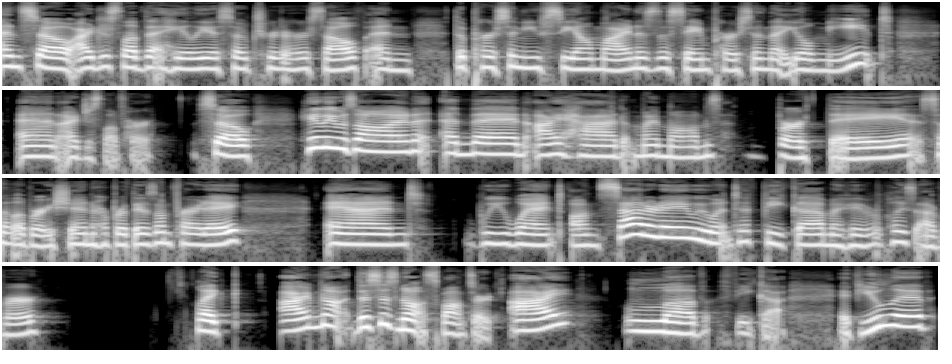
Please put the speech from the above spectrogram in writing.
And so I just love that Haley is so true to herself and the person you see online is the same person that you'll meet. And I just love her. So Haley was on, and then I had my mom's birthday celebration. Her birthday was on Friday, and we went on Saturday. We went to Fika, my favorite place ever. Like, I'm not, this is not sponsored. I love Fika. If you live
